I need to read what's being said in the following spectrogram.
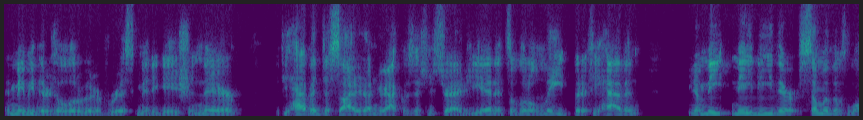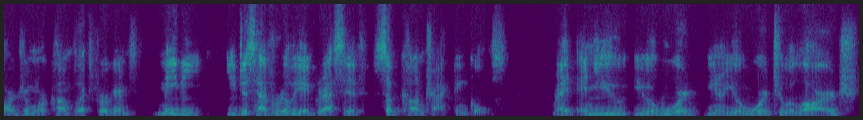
and maybe there's a little bit of risk mitigation there. If you haven't decided on your acquisition strategy yet, it's a little late. But if you haven't, you know, may, maybe there some of those larger, more complex programs. Maybe you just have really aggressive subcontracting goals, right? And you you award you know you award to a large,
